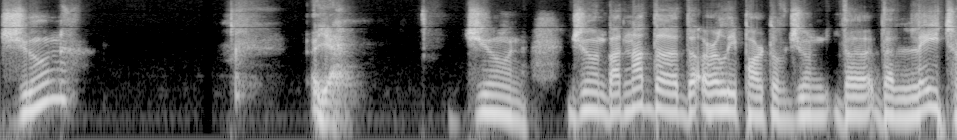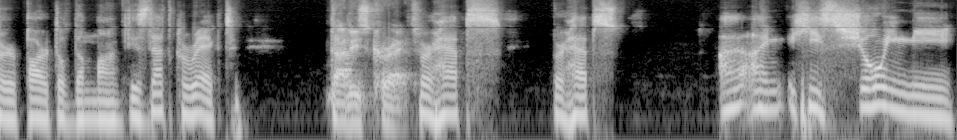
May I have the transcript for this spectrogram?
June. Yeah. June, June, but not the the early part of June, the the later part of the month. Is that correct? That is correct. Perhaps, perhaps, I, am He's showing me.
